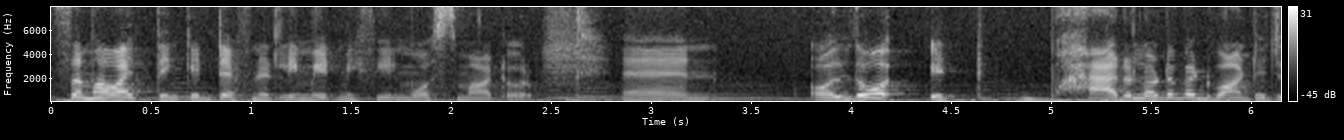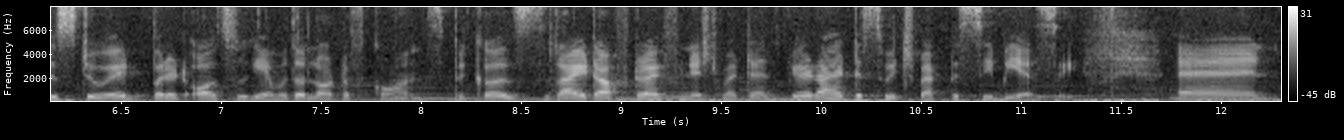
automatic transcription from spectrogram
somehow i think it definitely made me feel more smarter. And although it had a lot of advantages to it but it also came with a lot of cons because right after i finished my 10th grade i had to switch back to cbse and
